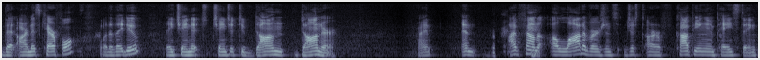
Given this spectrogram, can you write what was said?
that aren't as careful, what do they do? They change it change it to Don Donner, right? And I've found a lot of versions just are copying and pasting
